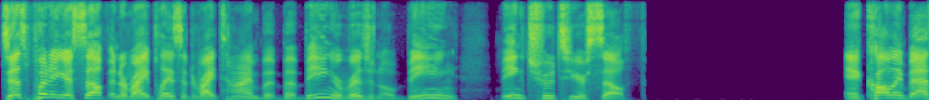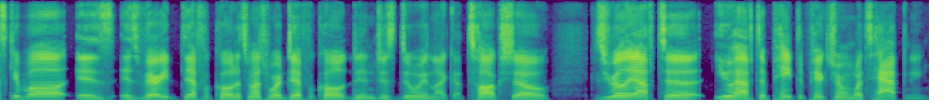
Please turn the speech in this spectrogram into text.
Just putting yourself in the right place at the right time but but being original being being true to yourself. And calling basketball is is very difficult. It's much more difficult than just doing like a talk show because you really have to you have to paint the picture on what's happening.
